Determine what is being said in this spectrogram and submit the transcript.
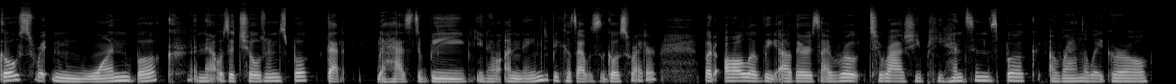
ghostwritten one book, and that was a children's book that has to be, you know, unnamed because I was the ghostwriter. But all of the others, I wrote Taraji P. Henson's book, Around the Way Girl.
